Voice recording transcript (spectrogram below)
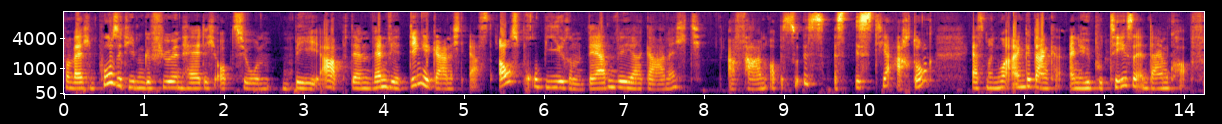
von welchen positiven Gefühlen hält ich Option B ab? Denn wenn wir Dinge gar nicht erst ausprobieren, werden wir ja gar nicht erfahren, ob es so ist. Es ist ja, Achtung, erstmal nur ein Gedanke, eine Hypothese in deinem Kopf.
